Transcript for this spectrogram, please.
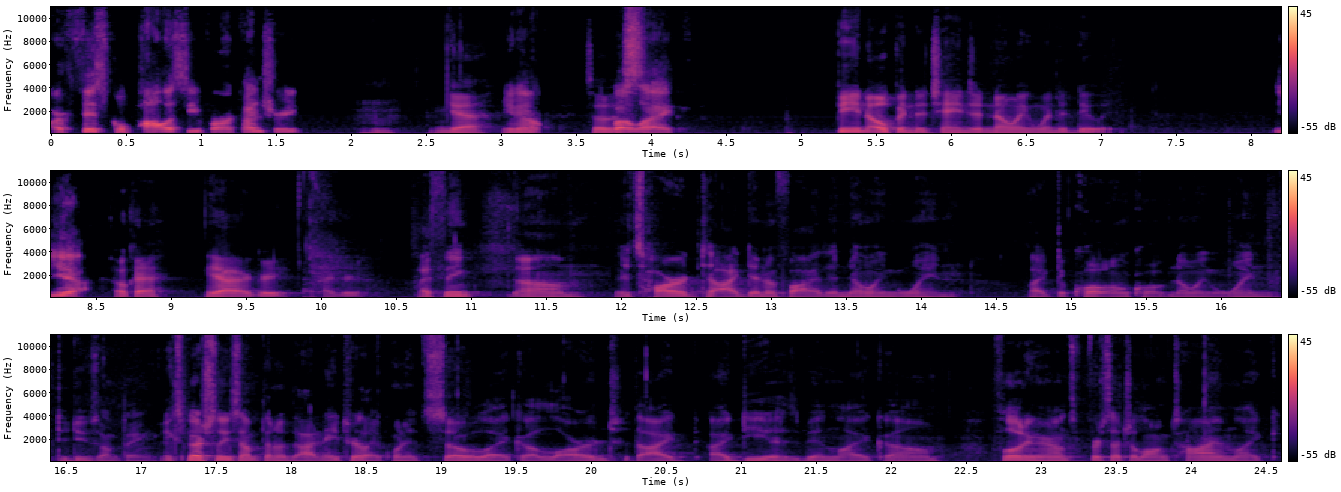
our fiscal policy for our country, Yeah. you know. So But it's like, being open to change and knowing when to do it. yeah, Okay. Yeah, I agree. I agree. I think um, it's hard to identify the knowing when, like the quote unquote knowing when to do something, especially something of that nature. Like when it's so like a large, the I- idea has been like um, floating around for such a long time. Like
